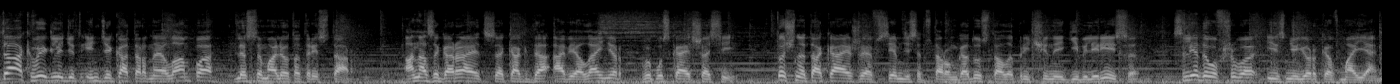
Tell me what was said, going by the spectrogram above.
так выглядит индикаторная лампа для самолета «Тристар». Она загорается, когда авиалайнер выпускает шасси. Точно такая же в 1972 году стала причиной гибели рейса, следовавшего из Нью-Йорка в Майами.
